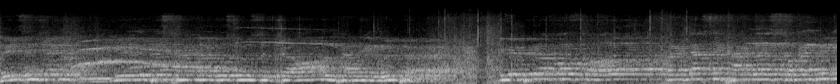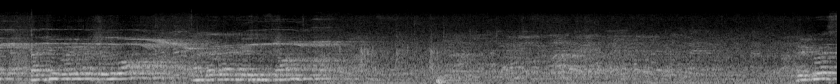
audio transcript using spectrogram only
Ladies and gentlemen, here the best handler goes to Mr. John handling Whimper. Give a big applause for all the fantastic handlers of our. Thank you very much everyone and congratulations John. Request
